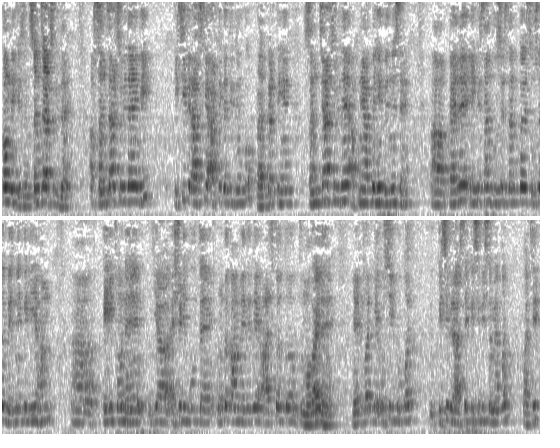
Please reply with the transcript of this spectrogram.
कम्युनिकेशन संचार सुविधाएँ। अब संचार सुविधाएँ भी किसी भी राष्ट्र के आर्थिक गतिविधियों को प्रभावित करती हैं। संचार सुविधाएँ अपने आप में ही बिज़नेस है। आ, पहले एक स्थान दूसरे स्थान पर सूचना भेजने के लिए हम टेलीफोन है या एसटीडी बूथ है उनका काम लेते थे। आजकल तो जो मोबाइल है नेटवर्क है उसी के ऊपर किसी भी रास्ते किसी भी समय पर बातचीत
